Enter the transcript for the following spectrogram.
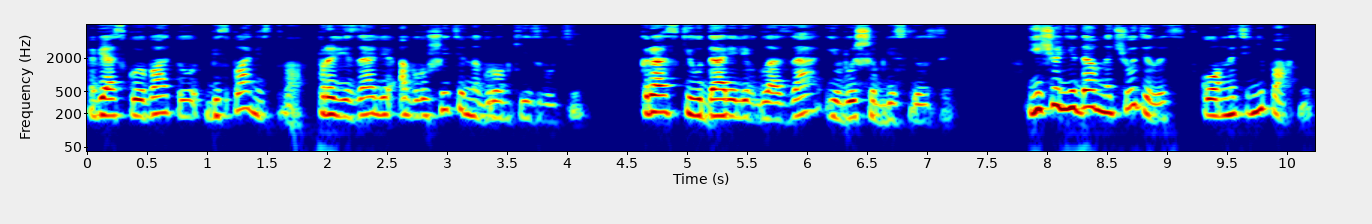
Вязкую вату беспамятства прорезали оглушительно громкие звуки. Краски ударили в глаза и вышибли слезы. Еще недавно чудилось, в комнате не пахнет.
